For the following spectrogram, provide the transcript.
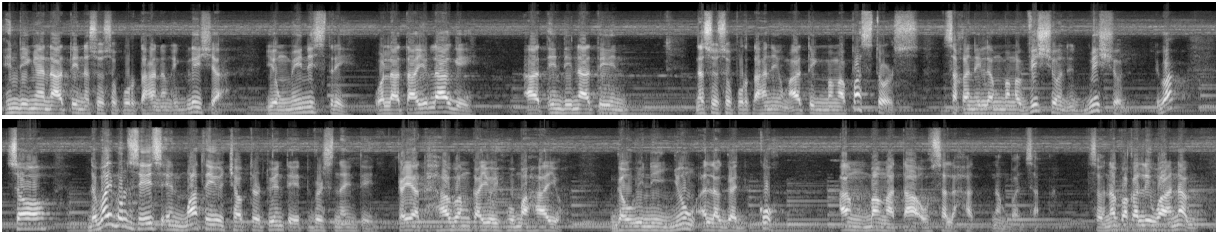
hindi nga natin nasusuportahan ang iglesia, yung ministry, wala tayo lagi, at hindi natin nasusuportahan yung ating mga pastors sa kanilang mga vision and mission. Di ba? So, the Bible says in Matthew chapter 28 verse 19, Kaya't habang kayo'y humahayo, gawin ninyong alagad ko ang mga tao sa lahat ng bansa. So, napakaliwanag.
